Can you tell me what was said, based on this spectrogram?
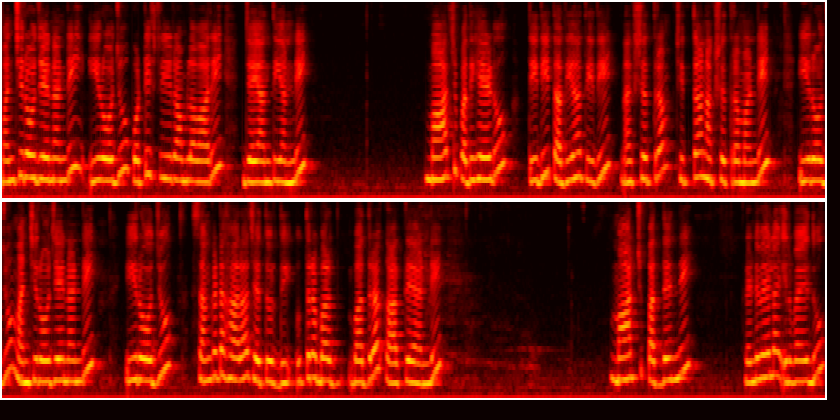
మంచి రోజేనండి. ఈరోజు పొట్టి శ్రీరాముల వారి జయంతి అండి. మార్చి పదిహేడు తిది తదియ తిది నక్షత్రం చిత్తా నక్షత్రం అండి. ఈరోజు మంచి రోజేనండి. ఈరోజు సంకటహార చతుర్థి ఉత్తర భద్ర కార్తె అండి. మార్చ్ పద్దెనిమిది రెండు వేల ఇరవై ఐదు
